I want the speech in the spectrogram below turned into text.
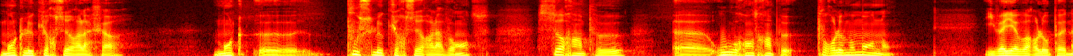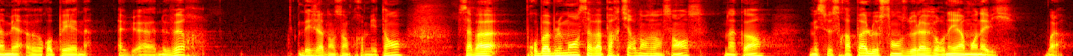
monte le curseur à l'achat, euh, pousse le curseur à la vente, sort un peu euh, ou rentre un peu. Pour le moment, non. Il va y avoir l'Open européenne à 9h, déjà dans un premier temps. Ça va probablement ça va partir dans un sens, d'accord mais ce ne sera pas le sens de la journée à mon avis. Voilà.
